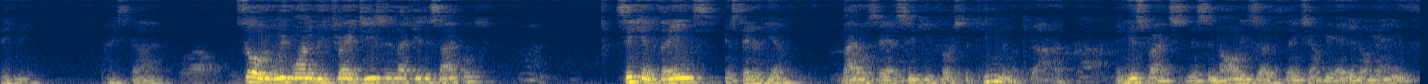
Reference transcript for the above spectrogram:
Amen. Praise God. Wow. So do we want to betray Jesus like your disciples? Seeking things instead of him? Bible says, seek ye first the kingdom of God and his righteousness and all these other things shall be added unto you.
